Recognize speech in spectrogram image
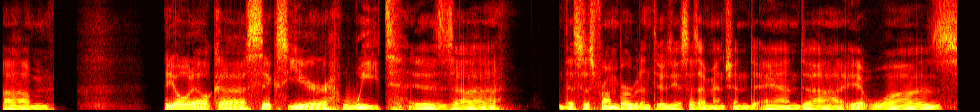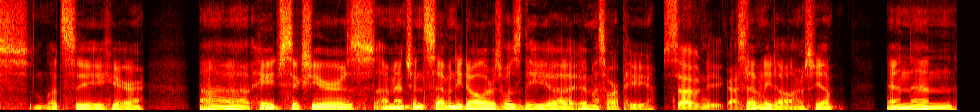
um, the Old Elk uh, six year wheat is uh, this is from Bourbon Enthusiast, as I mentioned, and uh, it was let's see here. Uh, age six years. I mentioned seventy dollars was the uh, MSRP. 70. Gotcha. Seventy dollars. Yep. And then,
